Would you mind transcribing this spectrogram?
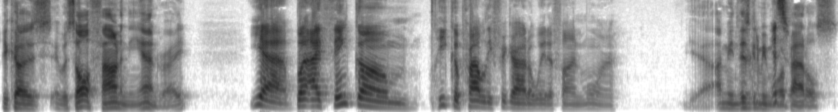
Because it was all found in the end, right? Yeah, but I think um he could probably figure out a way to find more. Yeah, I mean, there's gonna be more It's- battles.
